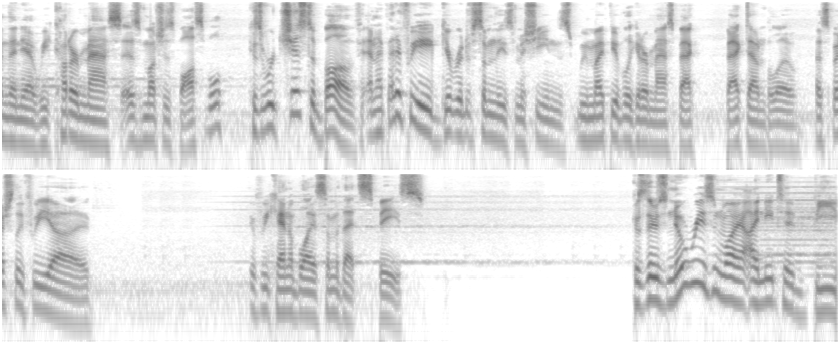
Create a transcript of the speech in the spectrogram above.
And then, yeah, we cut our mass as much as possible, because we're just above, and I bet if we get rid of some of these machines, we might be able to get our mass back back down below. Especially if we, uh, if we cannibalize some of that space. Because there's no reason why I need to be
